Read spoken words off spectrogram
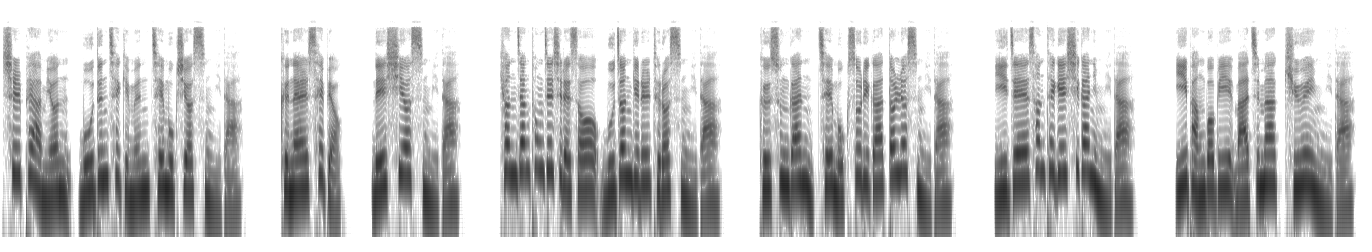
실패하면 모든 책임은 제 몫이었습니다. 그날 새벽 4시였습니다. 현장 통제실에서 무전기를 들었습니다. 그 순간 제 목소리가 떨렸습니다. 이제 선택의 시간입니다. 이 방법이 마지막 기회입니다.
